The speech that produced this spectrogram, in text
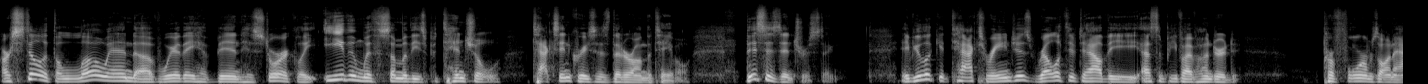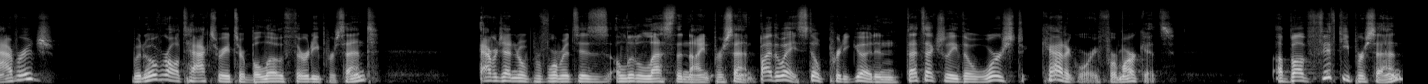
are still at the low end of where they have been historically, even with some of these potential tax increases that are on the table. This is interesting. If you look at tax ranges relative to how the S&P 500 performs on average, when overall tax rates are below 30%, average annual performance is a little less than 9%. By the way, still pretty good and that's actually the worst category for markets. Above 50%,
